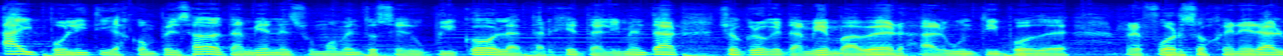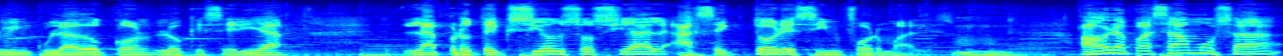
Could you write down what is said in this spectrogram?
hay políticas compensadoras, también en su momento se duplicó la tarjeta alimentar, yo creo que también va a haber algún tipo de refuerzo general vinculado con lo que sería la protección social a sectores informales. Ahora pasamos a,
